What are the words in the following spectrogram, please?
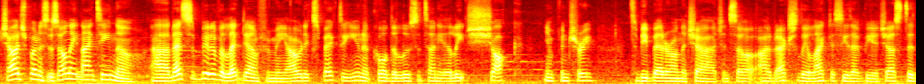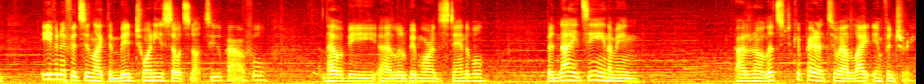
Charge bonus is only 19 though. Uh, that's a bit of a letdown for me. I would expect a unit called the Lusitania Elite Shock Infantry to be better on the charge, and so I'd actually like to see that be adjusted, even if it's in like the mid 20s, so it's not too powerful. That would be a little bit more understandable. But 19, I mean, I don't know. Let's compare that to our light infantry.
